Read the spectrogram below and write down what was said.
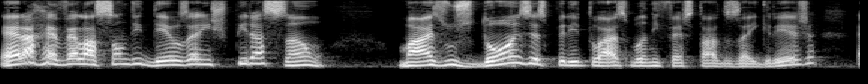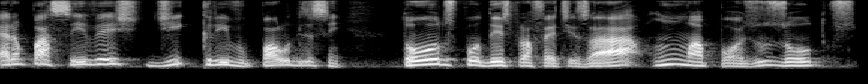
Era a revelação de Deus, a inspiração mas os dons espirituais manifestados à igreja eram passíveis de crivo. Paulo diz assim: todos podeis profetizar, um após os outros,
